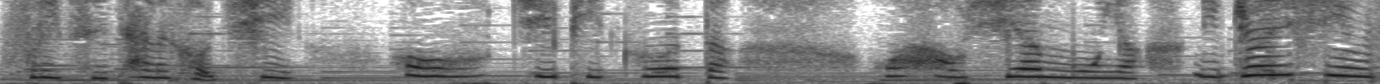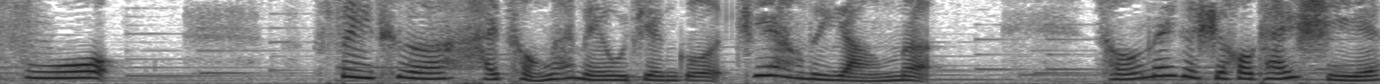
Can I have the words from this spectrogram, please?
弗利茨叹了口气：“哦，鸡皮疙瘩，我好羡慕呀！你真幸福。”费特还从来没有见过这样的羊呢。从那个时候开始，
